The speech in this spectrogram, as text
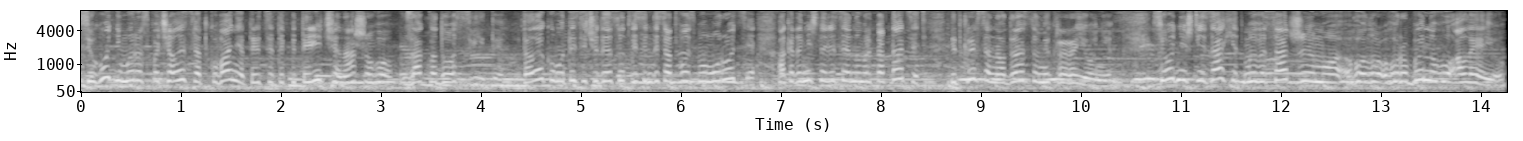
Сьогодні ми розпочали святкування 35-річчя нашого закладу освіти. В далекому 1988 році академічний ліцей номер 15 відкрився на 11 мікрорайоні. Сьогоднішній захід ми висаджуємо Гор- горобинову алею.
